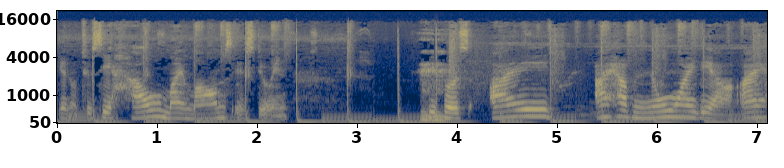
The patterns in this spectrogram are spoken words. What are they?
you know, to see how my mom's is doing. うん because I I have no idea. I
